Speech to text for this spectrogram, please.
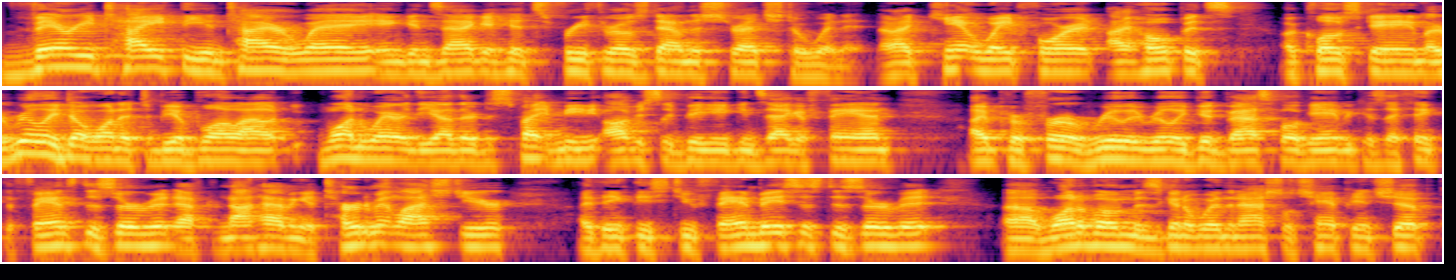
very tight the entire way, and Gonzaga hits free throws down the stretch to win it. And I can't wait for it. I hope it's a close game. I really don't want it to be a blowout one way or the other, despite me obviously being a Gonzaga fan. I prefer a really, really good basketball game because I think the fans deserve it after not having a tournament last year. I think these two fan bases deserve it. Uh, one of them is going to win the national championship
